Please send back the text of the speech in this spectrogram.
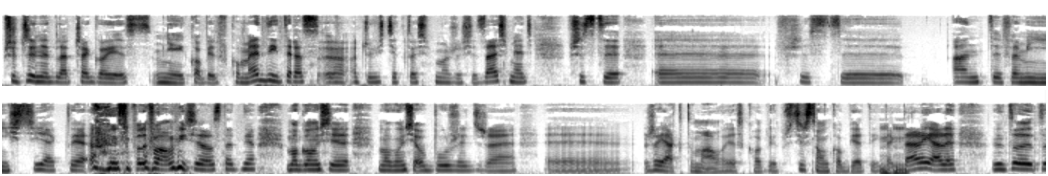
przyczyny, dlaczego jest mniej kobiet w komedii. Teraz y, oczywiście ktoś może się zaśmiać. Wszyscy, e, wszyscy antyfeminiści, jak to ja, spodobało mi się ostatnio, mogą się, mogą się oburzyć, że, e, że jak to mało jest kobiet, przecież są kobiety i tak Mhm. dalej, ale no to, to,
